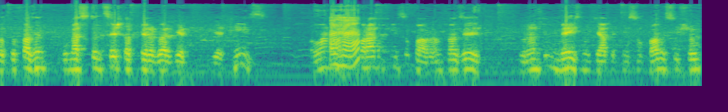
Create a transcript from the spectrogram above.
Eu estou fazendo, começando sexta-feira, agora, dia, dia 15, uma nova uhum. temporada aqui em São Paulo. Vamos fazer durante um mês no teatro aqui em São Paulo esse show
